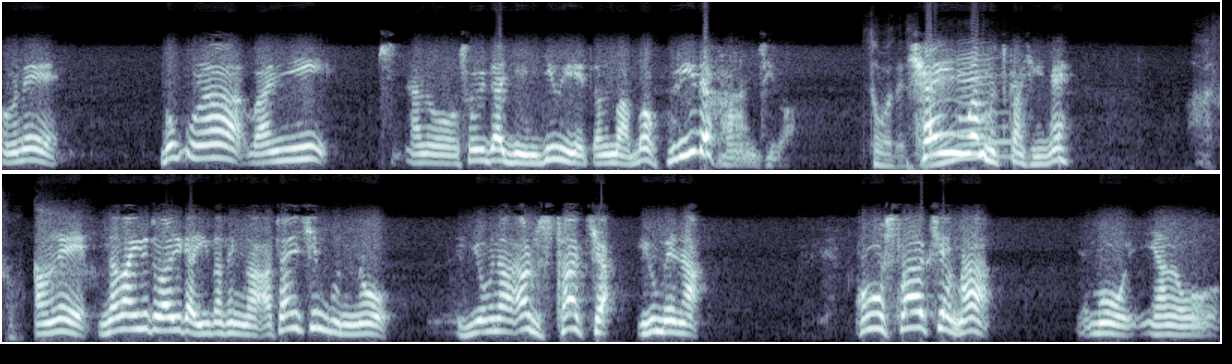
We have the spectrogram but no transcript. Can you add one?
ね僕が割にあの総理大臣に留入れたのは、まあ、フリーだからなんですよ。そうです、ね、社員は難しいね。あのね、名前言うと悪いから言いませんが、朝日新聞の有名なあるスター記者、有名な、このスター記者が、もう、あの、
